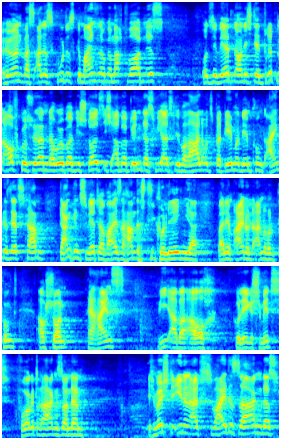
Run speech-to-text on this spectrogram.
hören, was alles Gutes gemeinsam gemacht worden ist. Und Sie werden auch nicht den dritten Aufguss hören darüber, wie stolz ich aber bin, dass wir als Liberale uns bei dem und dem Punkt eingesetzt haben. Dankenswerterweise haben das die Kollegen ja bei dem einen oder anderen Punkt auch schon Herr Heinz wie aber auch Kollege Schmidt vorgetragen, sondern ich möchte Ihnen als Zweites sagen, dass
